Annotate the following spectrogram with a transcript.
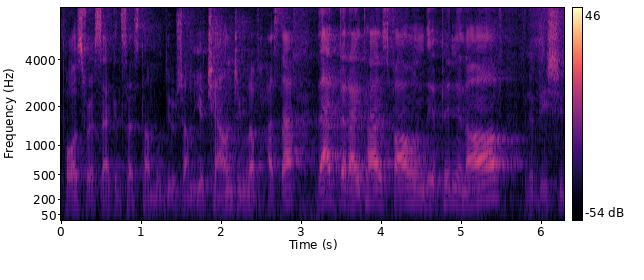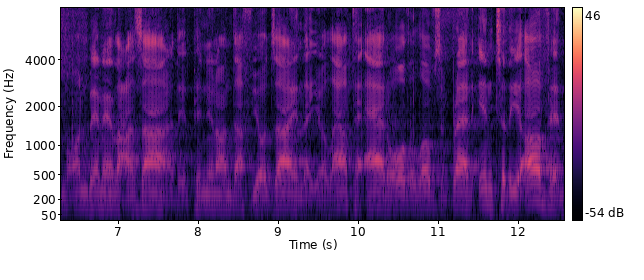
Pause for a second, says Talmud Yerushalmi. You're challenging Rav Hasda. That beraita is following the opinion of Rabbi Shimon ben Elazar, the opinion on Daf Yod Zayin, that you're allowed to add all the loaves of bread into the oven.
